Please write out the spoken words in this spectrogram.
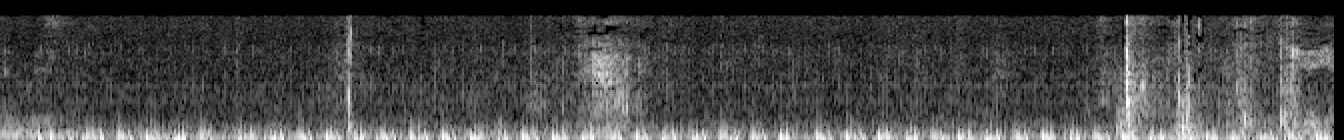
and wisdom. Okay.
